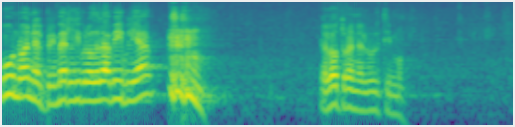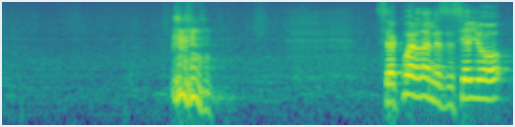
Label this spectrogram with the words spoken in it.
Uno en el primer libro de la Biblia, el otro en el último. ¿Se acuerdan? Les decía yo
